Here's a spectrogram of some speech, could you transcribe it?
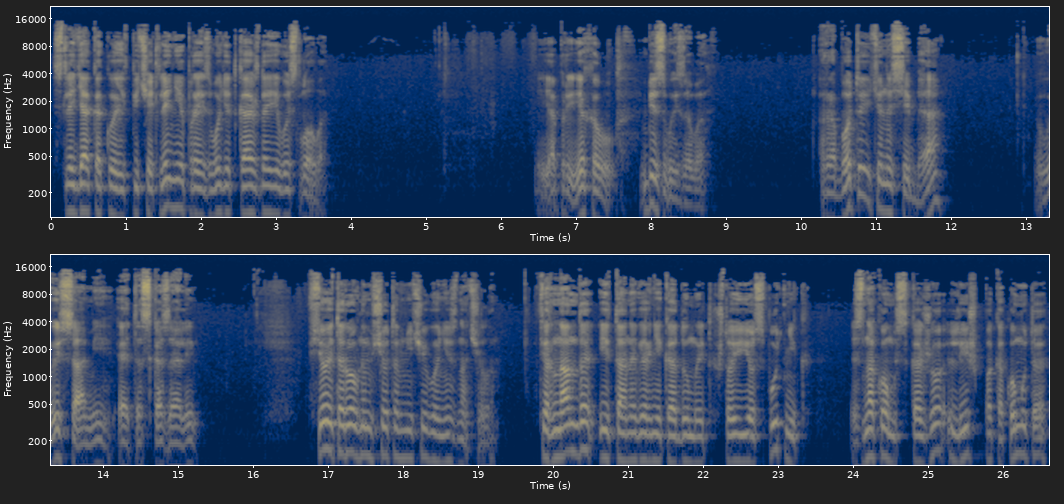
следя, какое впечатление производит каждое его слово. Я приехал без вызова. Работаете на себя? Вы сами это сказали. Все это ровным счетом ничего не значило. Фернанда и та наверняка думает, что ее спутник знаком с Кажо лишь по какому-то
